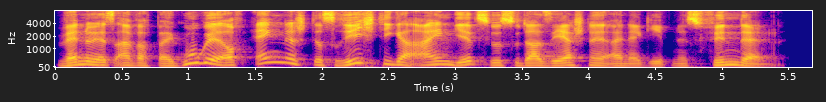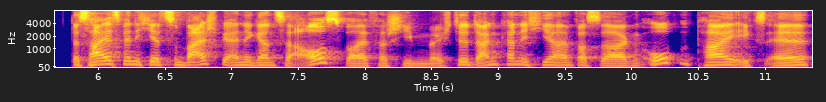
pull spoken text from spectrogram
wenn du jetzt einfach bei Google auf Englisch das Richtige eingibst, wirst du da sehr schnell ein Ergebnis finden. Das heißt, wenn ich jetzt zum Beispiel eine ganze Auswahl verschieben möchte, dann kann ich hier einfach sagen OpenPyXL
